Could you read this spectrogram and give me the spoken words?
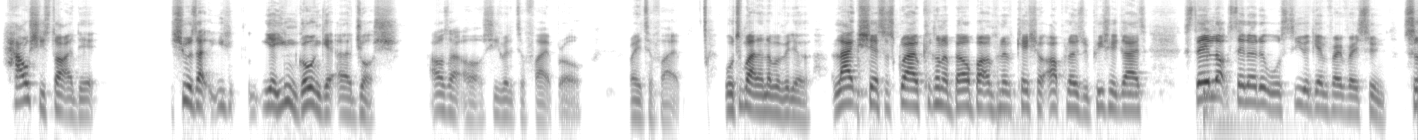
how she started it, she was like, "Yeah, you can go and get uh, Josh." I was like, "Oh, she's ready to fight, bro. Ready to fight." We'll talk about another video. Like, share, subscribe, click on the bell button for notification uploads. We appreciate you guys. Stay locked, stay loaded. We'll see you again very, very soon. So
